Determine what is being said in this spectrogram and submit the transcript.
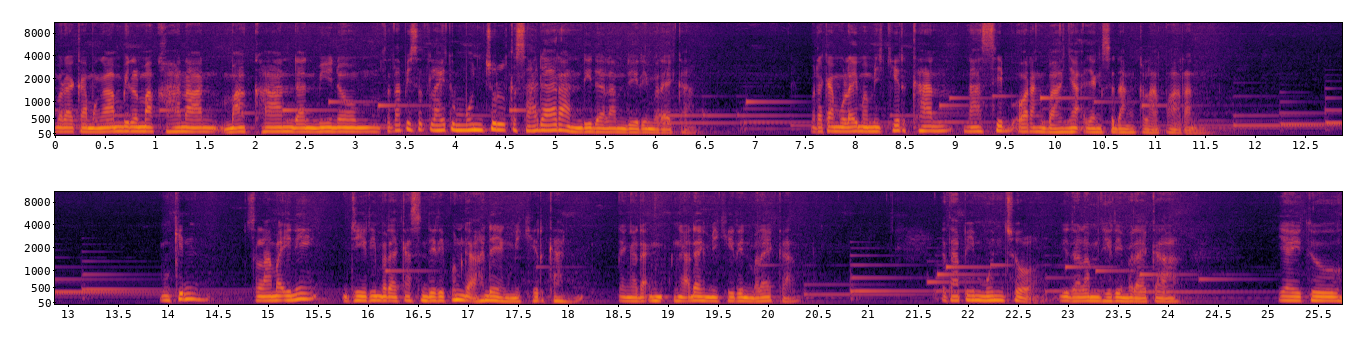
mereka mengambil makanan, makan dan minum, tetapi setelah itu muncul kesadaran di dalam diri mereka. Mereka mulai memikirkan nasib orang banyak yang sedang kelaparan. Mungkin selama ini diri mereka sendiri pun nggak ada yang mikirkan, yang ada nggak ada yang mikirin mereka. Tetapi muncul di dalam diri mereka yaitu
